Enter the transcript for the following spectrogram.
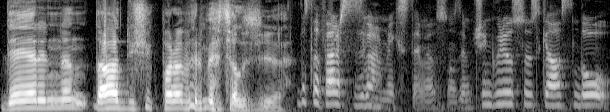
değerinden daha düşük para vermeye çalışıyor. Bu sefer siz vermek istemiyorsunuz değil mi? Çünkü biliyorsunuz ki aslında o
